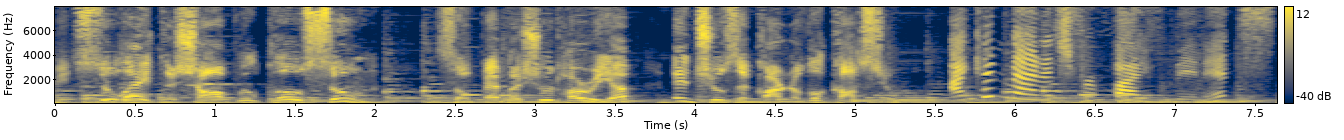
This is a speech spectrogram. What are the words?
It's too late. The shop will close soon. So Peppa should hurry up and choose a carnival costume. I can manage for five minutes.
